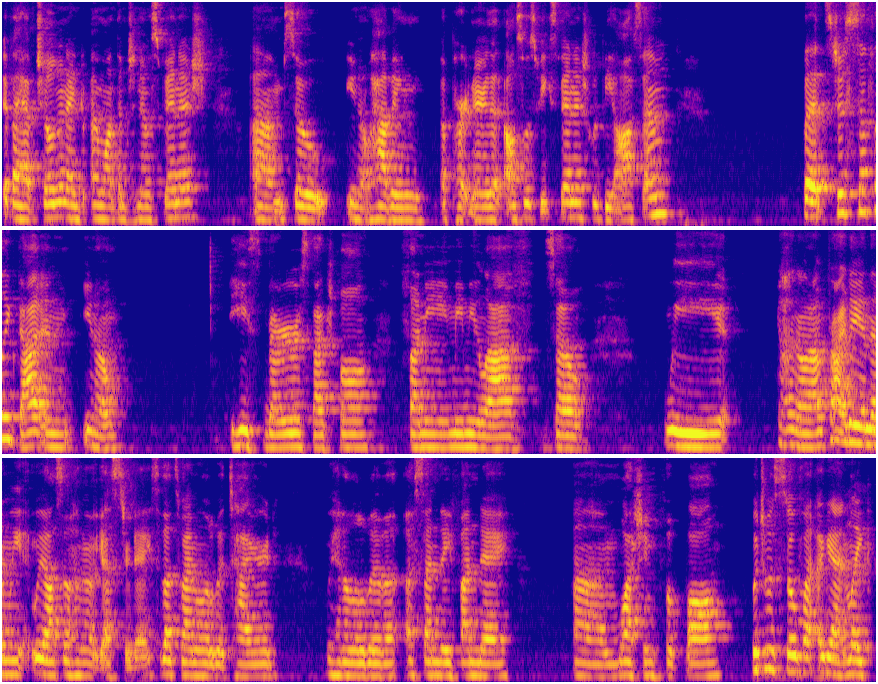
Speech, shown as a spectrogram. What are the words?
if I have children, I, I want them to know Spanish. Um, so, you know, having a partner that also speaks Spanish would be awesome. But it's just stuff like that. And, you know, he's very respectful, funny, made me laugh. So we hung out on Friday and then we, we also hung out yesterday. So that's why I'm a little bit tired. We had a little bit of a, a Sunday fun day um, watching football, which was so fun. Again, like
